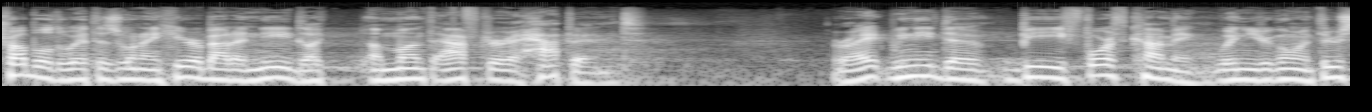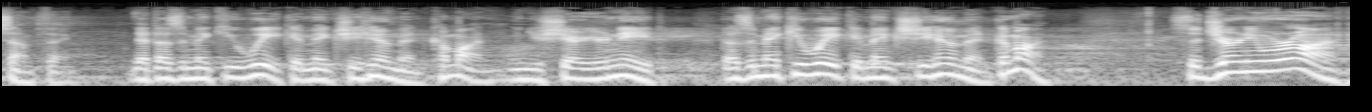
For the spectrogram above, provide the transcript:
troubled with is when I hear about a need like a month after it happened, right? We need to be forthcoming when you're going through something. That doesn't make you weak, it makes you human. Come on, when you share your need. Doesn't make you weak, it makes you human. Come on. It's the journey we're on.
